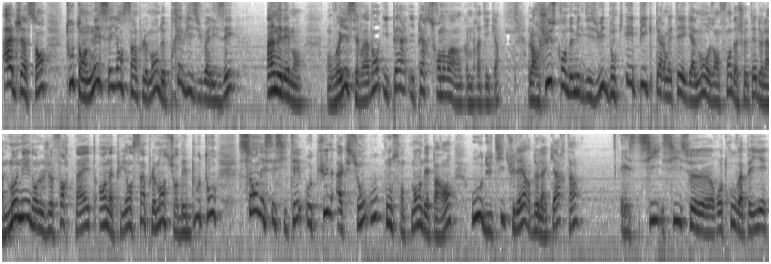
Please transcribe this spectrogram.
adjacent tout en essayant simplement de prévisualiser un élément. Vous voyez, c'est vraiment hyper, hyper sournois hein, comme pratique. Hein. Alors jusqu'en 2018, donc Epic permettait également aux enfants d'acheter de la monnaie dans le jeu Fortnite en appuyant simplement sur des boutons sans nécessiter aucune action ou consentement des parents ou du titulaire de la carte. Hein. Et s'ils si, se retrouvent à payer,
